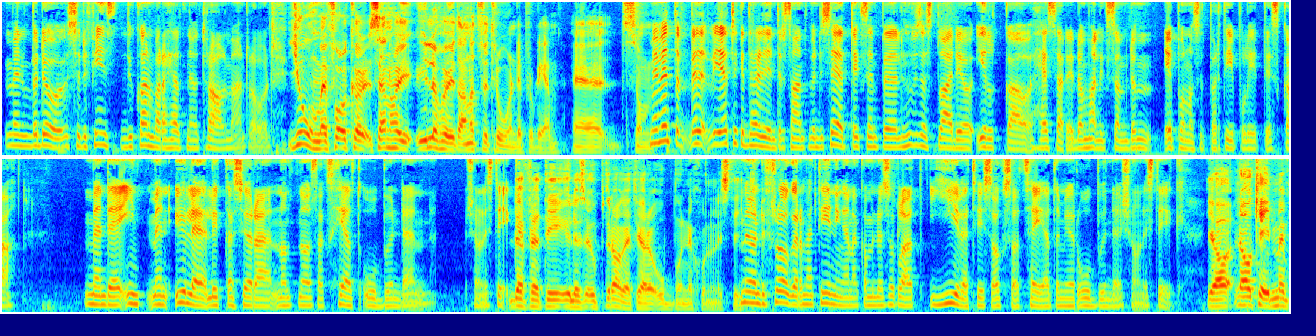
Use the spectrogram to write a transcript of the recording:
men vadå, så det finns, du kan vara helt neutral med andra ord? Jo, men folk har, sen har ju, Yle har ju ett annat förtroendeproblem. Eh, som, Men vänta, jag tycker det här är intressant, men du säger att till exempel Hufvudstadsbladet och Ilka och Hesari, de, har liksom, de är på något sätt partipolitiska, men, det är inte, men Yle lyckas göra någon, någon slags helt obunden journalistik. Därför att det är Yles uppdrag att göra obunden journalistik. Men om du frågar de här tidningarna kommer du såklart givetvis också att säga att de gör obunden journalistik. Ja, no, okej, men...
